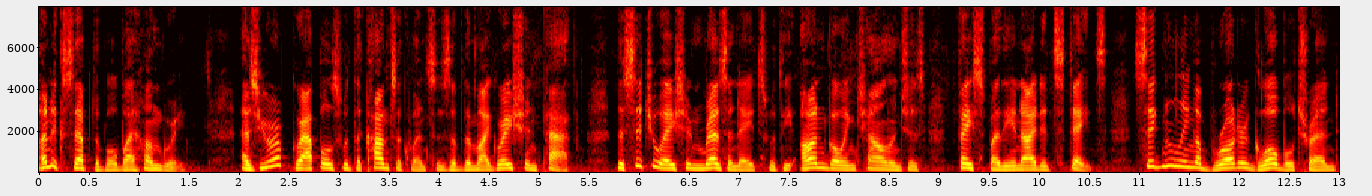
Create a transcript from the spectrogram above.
unacceptable by Hungary. As Europe grapples with the consequences of the Migration Pact, the situation resonates with the ongoing challenges faced by the United States, signaling a broader global trend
